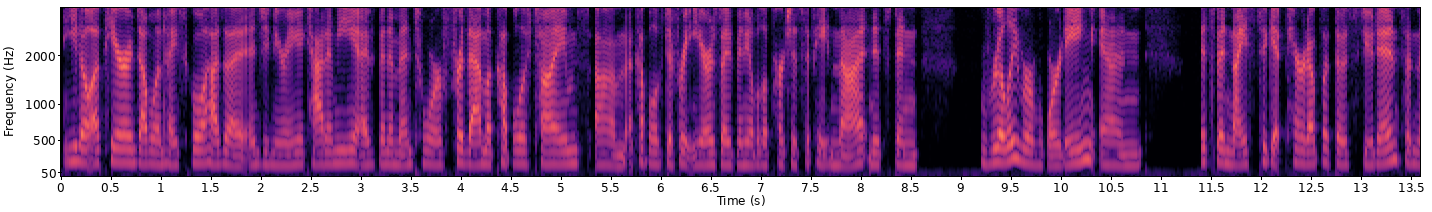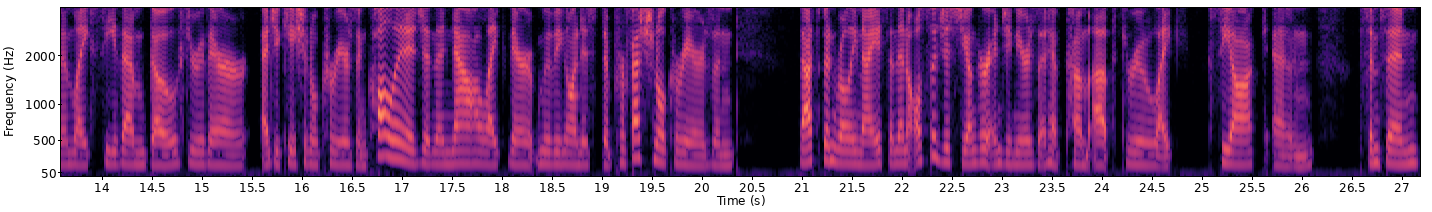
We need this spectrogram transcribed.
you know, up here in Dublin High School has an engineering academy. I've been a mentor for them a couple of times, um, a couple of different years. I've been able to participate in that, and it's been really rewarding and it's been nice to get paired up with those students and then like see them go through their educational careers in college and then now like they're moving on to their professional careers and that's been really nice and then also just younger engineers that have come up through like SEAOC and Simpson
